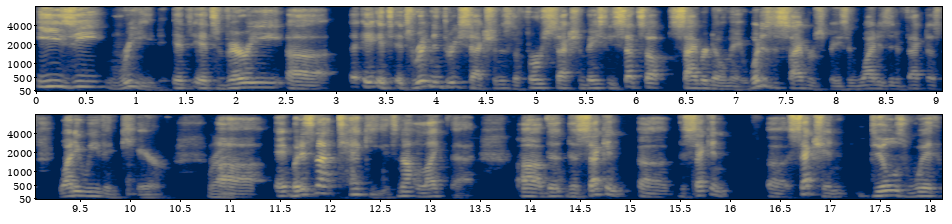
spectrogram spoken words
easy read. It's it's very uh, it's it's written in three sections. The first section basically sets up cyber domain. What is the cyberspace and why does it affect us? Why do we even care? Right. uh, but it's not techie. It's not like that. Uh, the the second uh, the second uh, section deals with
